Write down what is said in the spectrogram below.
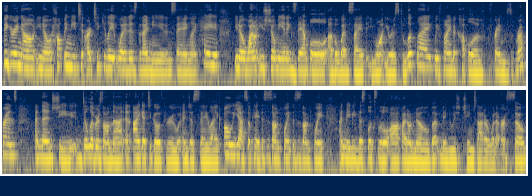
figuring out, you know, helping me to articulate what it is that I need and saying, like, hey, you know, why don't you show me an example of a website that you want yours to look like? We find a couple of frames of reference. And then she delivers on that, and I get to go through and just say, like, oh, yes, okay, this is on point, this is on point, and maybe this looks a little off, I don't know, but maybe we should change that or whatever. So,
